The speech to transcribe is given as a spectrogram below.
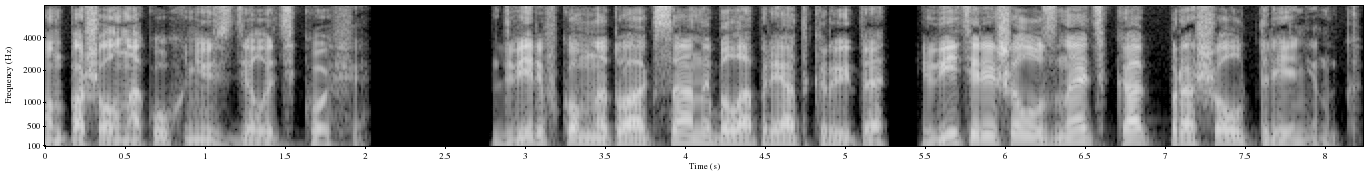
Он пошел на кухню сделать кофе. Дверь в комнату Оксаны была приоткрыта. Витя решил узнать, как прошел тренинг.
